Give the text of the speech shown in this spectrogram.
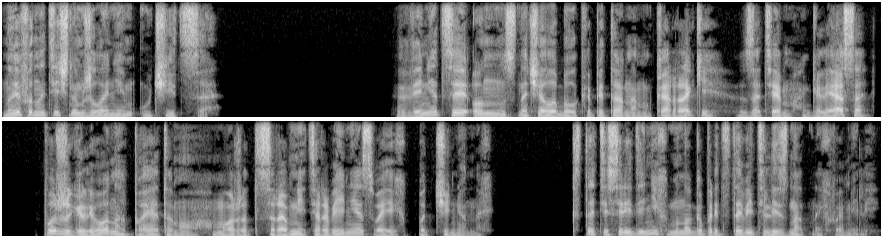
но и фанатичным желанием учиться. В Венеции он сначала был капитаном Караки, затем Галиаса, позже Галеона, поэтому может сравнить рвение своих подчиненных. Кстати, среди них много представителей знатных фамилий,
